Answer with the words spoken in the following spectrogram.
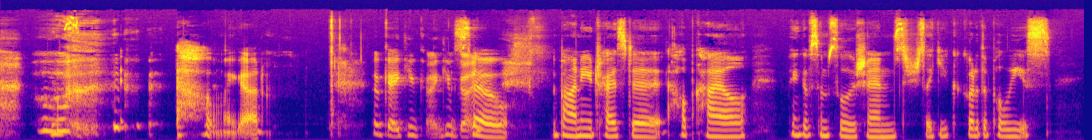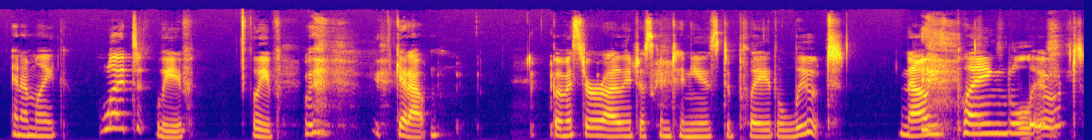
oh my god. okay, keep going, keep going. So Bonnie tries to help Kyle think of some solutions. She's like, You could go to the police. And I'm like, what? Leave. Leave. Get out. But Mr. O'Reilly just continues to play the lute. Now he's playing the lute.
